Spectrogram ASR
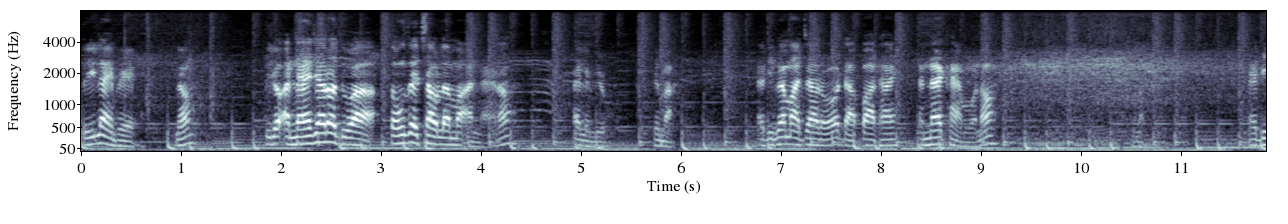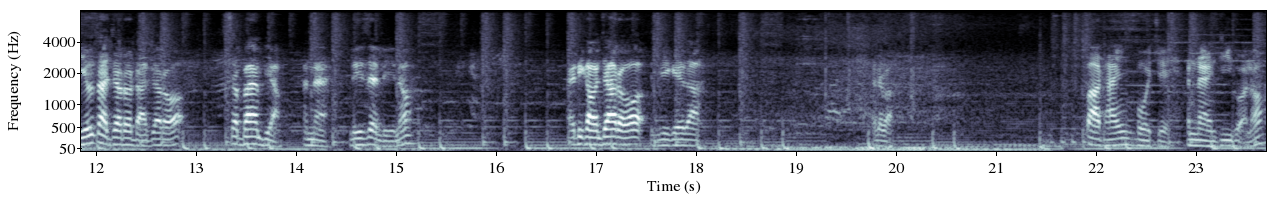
သီးလိုက်ပဲနော်ပြီးတော့အနံကြတော့သူက36လက်မှအနံနော်အဲ့လိုမျိုးဒီမှာအဲဒီဘက်မှာကြတော့ဒါပါထိုင်းအနက်ခံပေါ့နော်ဒီမှာအဲဒီဥစ္စာကြတော့ဒါကြတော့ စပန်းပြောင်အနံ44နော်အဲ့ဒီကောင်ကြတော့ရေခဲသားအဲ့ဒါပါပါထိုင်းပေါ်ကျဲအနံကြီးပေါ့နော်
